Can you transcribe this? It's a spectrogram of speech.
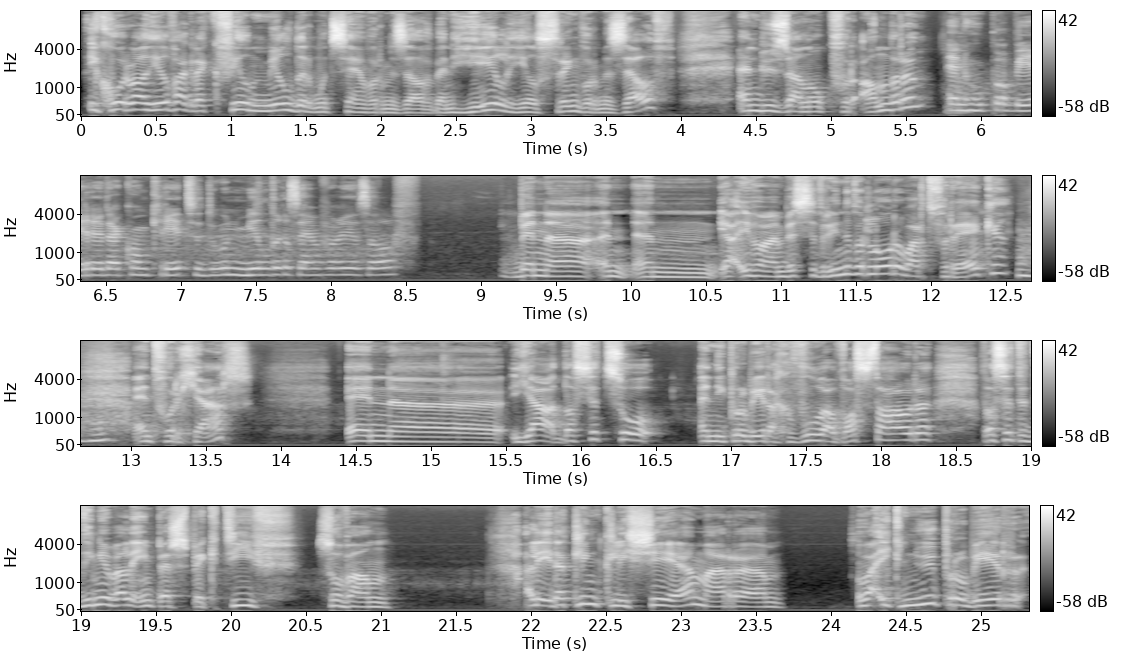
Ik hoor wel heel vaak dat ik veel milder moet zijn voor mezelf. Ik ben heel, heel streng voor mezelf. En dus dan ook voor anderen. En hoe probeer je dat concreet te doen? Milder zijn voor jezelf? Ik ben eh, een, een, ja, een van mijn beste vrienden verloren, Bart Verrijken, eind vorig jaar. En eh, ja, dat zit zo... En ik probeer dat gevoel wel vast te houden. Dat zet de dingen wel in perspectief. Zo van... Allee, dat klinkt cliché, hè, maar eh, wat ik nu probeer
